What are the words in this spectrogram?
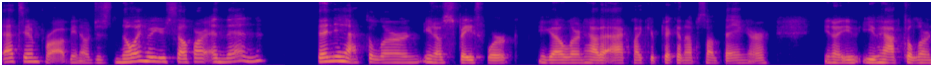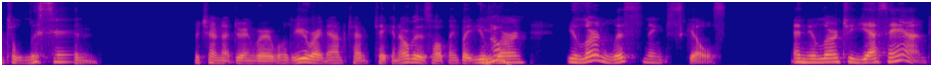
that's improv, you know, just knowing who yourself are. And then, then you have to learn, you know, space work. You got to learn how to act like you're picking up something or, you know, you, you have to learn to listen, which I'm not doing very well to you right now. I'm taking over this whole thing, but you no. learn, you learn listening skills. and you learn to yes and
